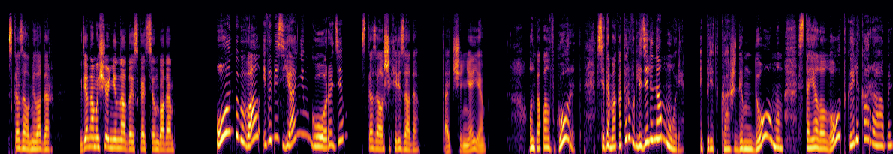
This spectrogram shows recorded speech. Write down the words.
— сказал Милодар. «Где нам еще не надо искать Сенбада?» «Он побывал и в обезьяньем городе», — сказала Шахерезада. «Точнее». Он попал в город, все дома которого глядели на море, и перед каждым домом стояла лодка или корабль.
